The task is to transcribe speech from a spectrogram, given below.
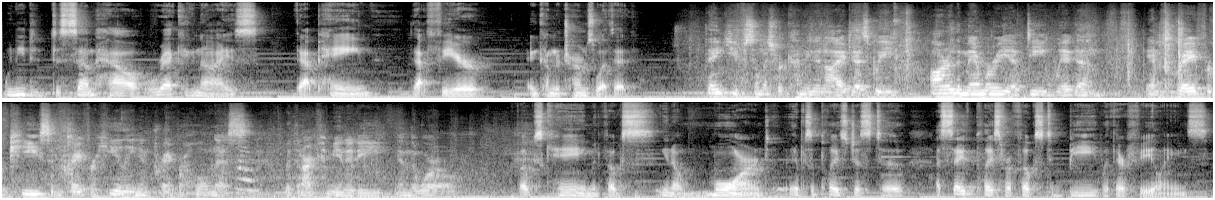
we needed to somehow recognize that pain, that fear, and come to terms with it. Thank you so much for coming tonight as we honor the memory of Dee Whigham and pray for peace and pray for healing and pray for wholeness within our community in the world. Folks came and folks, you know, mourned. It was a place just to, a safe place for folks to be with their feelings.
